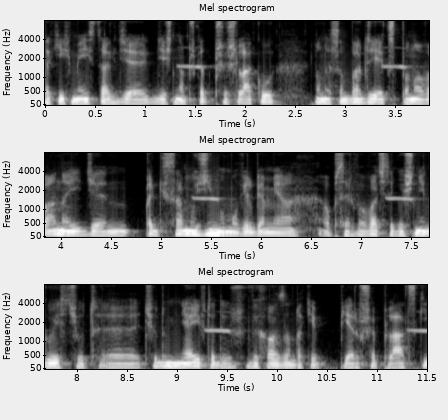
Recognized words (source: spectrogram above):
takich miejscach, gdzie gdzieś na przykład przy szlaku one są bardziej eksponowane i gdzie tak samo zimą uwielbiam je obserwować. Tego śniegu jest ciut, e, ciut mniej, wtedy już wychodzą takie pierwsze placki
